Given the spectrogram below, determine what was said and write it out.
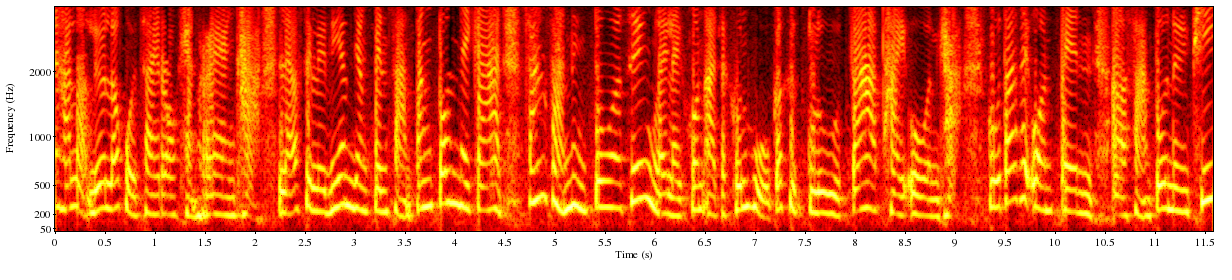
นะคะหลอดเลือดและหัวใจเราแข็งแรงค่ะ แล้วซิลิเนียมยังเป็นสารตั้งต้นในการสร้างสารหนึ่งตัว ซึ่งหลาย ๆ คนอาจจะคุ้นหูก็คือกลูตาไทโอนค่ะกลูตาไทโอนเป็นสารตัวหนึ่งที่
